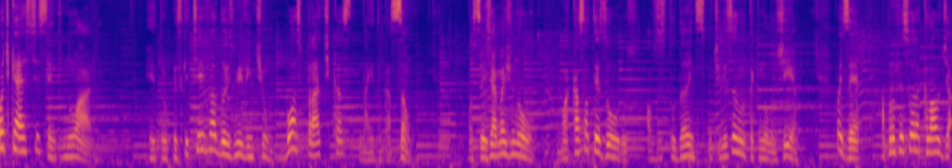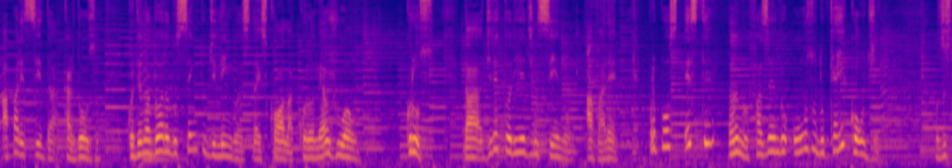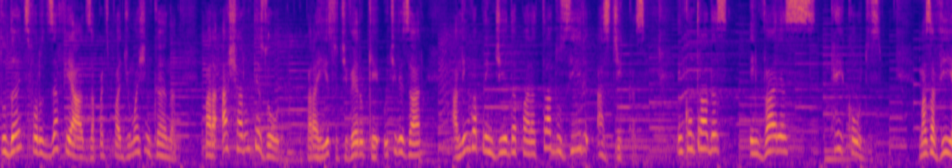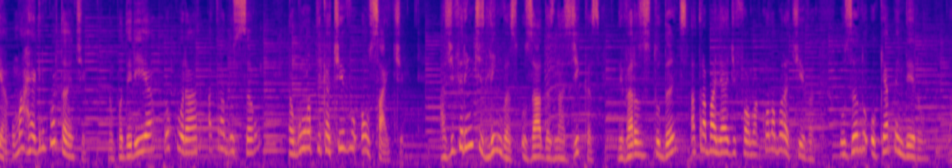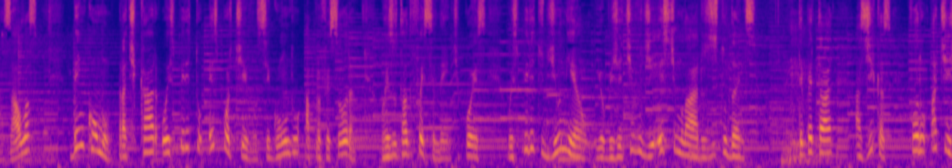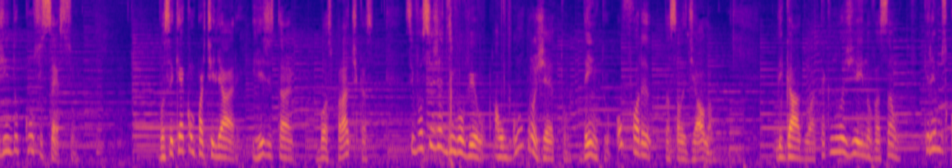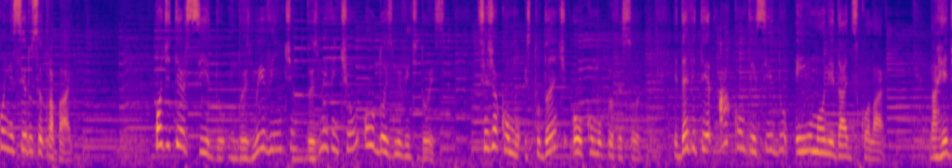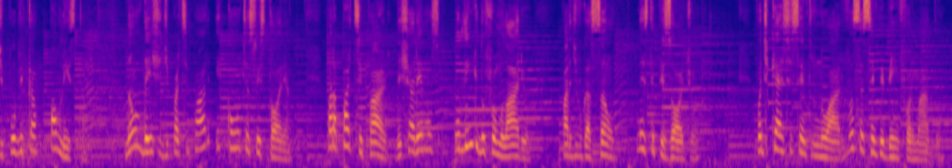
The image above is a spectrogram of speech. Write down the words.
Podcast Centro no Ar. Retroperspectiva 2021. Boas práticas na educação. Você já imaginou uma caça a tesouros aos estudantes utilizando tecnologia? Pois é, a professora Cláudia Aparecida Cardoso, coordenadora do Centro de Línguas da Escola Coronel João Cruz, da Diretoria de Ensino Avaré, propôs este ano fazendo o uso do QR Code os estudantes foram desafiados a participar de uma gincana para achar um tesouro, e para isso tiveram que utilizar a língua aprendida para traduzir as dicas, encontradas em várias QR codes. Mas havia uma regra importante: não poderia procurar a tradução em algum aplicativo ou site. As diferentes línguas usadas nas dicas levaram os estudantes a trabalhar de forma colaborativa, usando o que aprenderam nas aulas bem como praticar o espírito esportivo. Segundo a professora, o resultado foi excelente, pois o espírito de união e o objetivo de estimular os estudantes a interpretar as dicas foram atingindo com sucesso. Você quer compartilhar e registrar boas práticas? Se você já desenvolveu algum projeto dentro ou fora da sala de aula ligado à tecnologia e inovação, queremos conhecer o seu trabalho. Pode ter sido em 2020, 2021 ou 2022, seja como estudante ou como professor, e deve ter acontecido em uma unidade escolar, na rede pública paulista. Não deixe de participar e conte a sua história. Para participar, deixaremos o link do formulário para divulgação neste episódio. Podcast Centro no Ar, você sempre bem informado.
